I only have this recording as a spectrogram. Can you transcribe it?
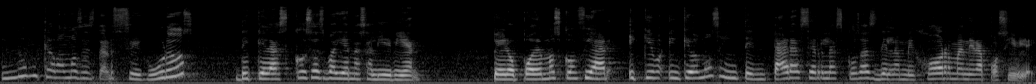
nunca vamos a estar seguros de que las cosas vayan a salir bien. Pero podemos confiar en que, vamos a intentar hacer las cosas de la mejor manera posible.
